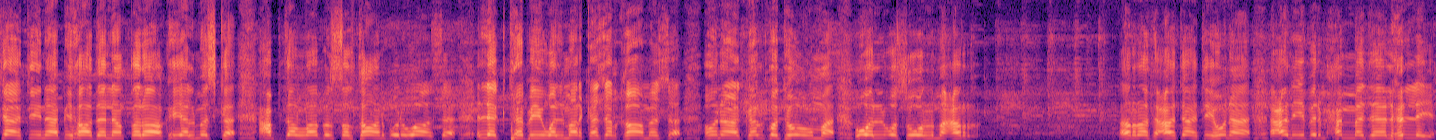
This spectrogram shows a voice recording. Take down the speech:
تأتينا بهذا الانطلاق هي المسك عبد الله بن سلطان بن نواس الاكتبي والمركز الخامس. هناك القدوم والوصول مع الرثعة تأتي هنا. علي بن محمد الهلي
